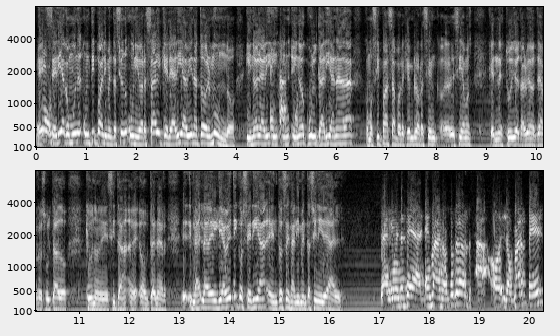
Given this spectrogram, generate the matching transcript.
Eh, sería como un tipo de alimentación universal que le haría bien a todo el mundo y no le haría, y, no ocultaría nada, como si pasa, por ejemplo, recién eh, decíamos que en un estudio tal vez no te da el resultado que uno necesita obtener. la del diabético sería entonces la alimentación ideal la alimentación, es más, nosotros los martes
